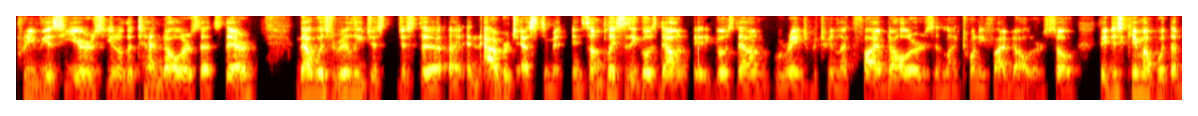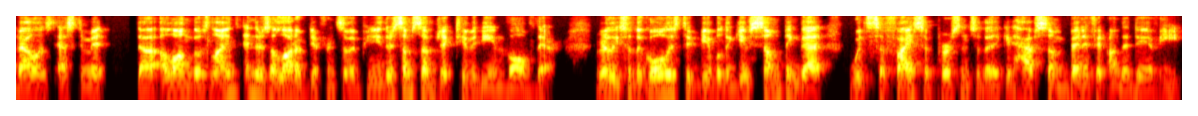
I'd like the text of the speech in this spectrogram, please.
previous years, you know, the ten dollars that's there, that was really just just a, a- an average estimate. In some places, it goes down. It goes down range between like five dollars and like twenty five dollars. So they just came up with a balanced estimate uh, along those lines. And there's a lot of difference of opinion. There's some subjectivity involved there, really. So the goal is to be able to give something that would suffice a person so that they could have some benefit on the day of Eid.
